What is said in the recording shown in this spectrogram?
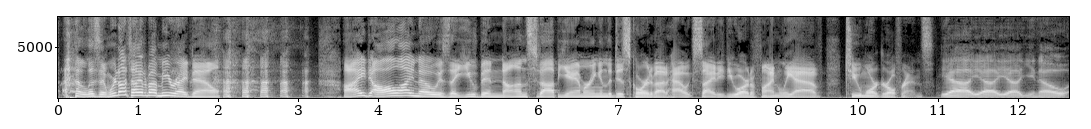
Listen, we're not talking about me right now. I all I know is that you've been nonstop yammering in the Discord about how excited you are to finally have two more girlfriends. Yeah, yeah, yeah. You know,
